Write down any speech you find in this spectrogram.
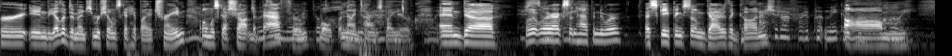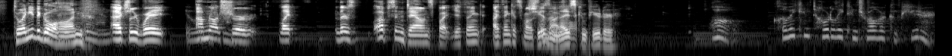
her in the other dimension where she almost got hit by a train, almost got shot in the Joyce and bathroom. Well, nine times by you. And uh, They're what, what so accident great. happened to her? Escaping some guy with a gun. I should offer to put makeup on for Um, Chloe. Do I need to go on? Man, Actually, wait. I'm not fun. sure. Like, there's ups and downs, but you think I think it's mostly She has a nice fault. computer. Whoa, Chloe can totally control her computer.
